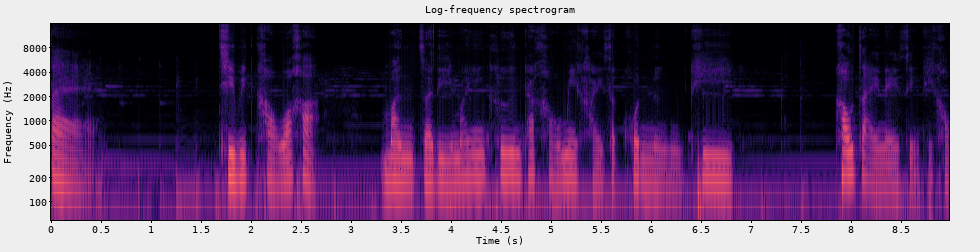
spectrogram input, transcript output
แต่ชีวิตเขาอะค่ะ มันจะดีมากยิ่งขึ้น ถ้าเขามีใครสักคนหนึ่งที่เข้าใจในสิ่งที่เขา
